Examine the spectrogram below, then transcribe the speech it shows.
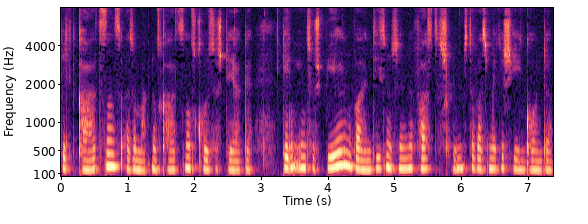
liegt Carlsens, also Magnus Carlsens, große Stärke. Gegen ihn zu spielen war in diesem Sinne fast das Schlimmste, was mir geschehen konnte.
